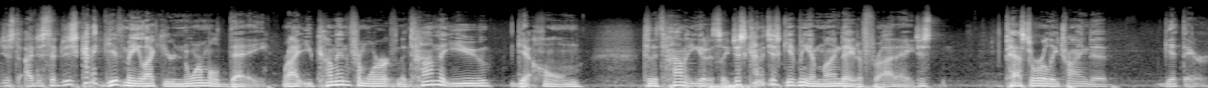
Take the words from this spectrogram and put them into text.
just I just said, just kind of give me like your normal day, right? You come in from work from the time that you get home to the time that you go to sleep. Just kind of just give me a Monday to Friday, just pastorally trying to get there.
